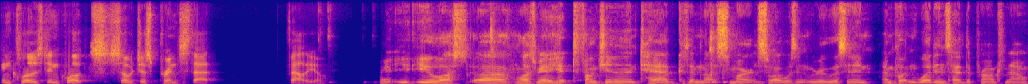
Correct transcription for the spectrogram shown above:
Enclosed in quotes, so it just prints that value. Right, You, you lost uh, lost me. I hit function and then tab because I'm not smart, so I wasn't really listening. I'm putting what inside the prompt now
